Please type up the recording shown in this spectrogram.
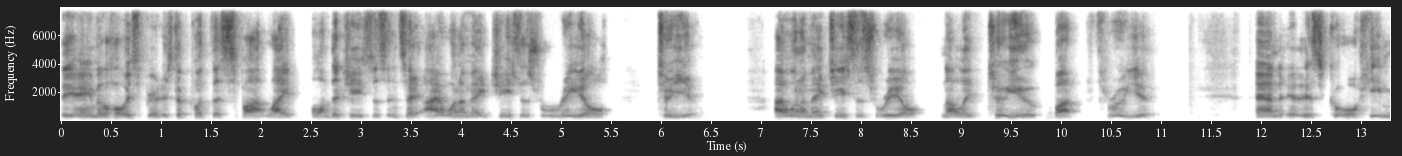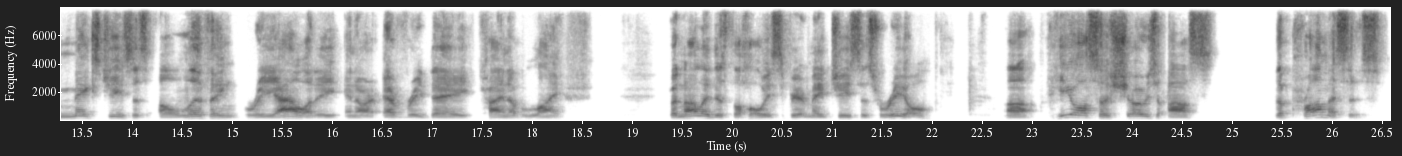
The aim of the Holy Spirit is to put the spotlight onto Jesus and say, I want to make Jesus real to you. I want to make Jesus real not only to you, but through you. And it is cool. He makes Jesus a living reality in our everyday kind of life. But not only does the Holy Spirit make Jesus real, uh, he also shows us the promises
